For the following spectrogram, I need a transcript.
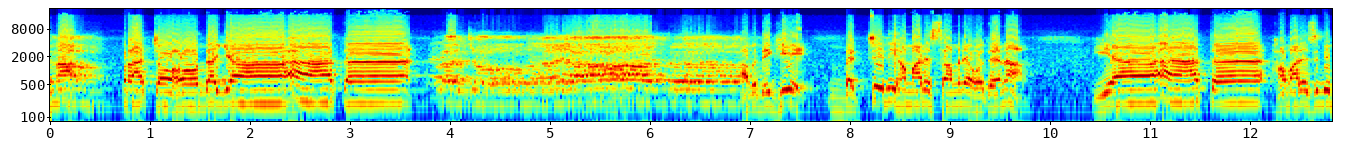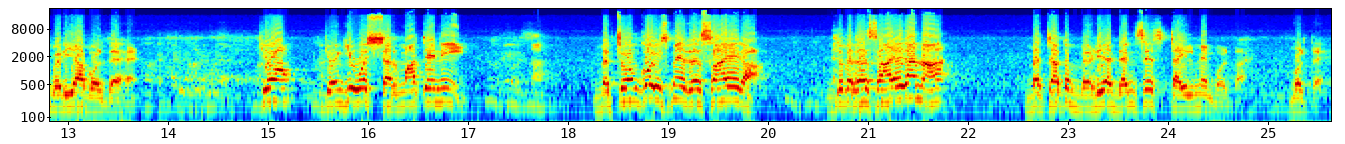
नः प्रचोदयात् प्रचोदयात् अब देखिए बच्चे भी हमारे सामने होते हैं ना। यात हमारे से भी बढ़िया बोलते हैं। क्यों? क्योंकि वो शर्माते नहीं। बच्चों को इसमें रस आएगा। जब रस आएगा ना बच्चा तो बढ़िया ढंग से स्टाइल में बोलता है बोलते हैं।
